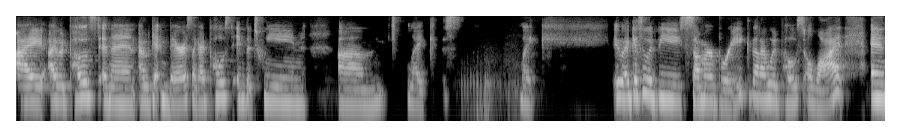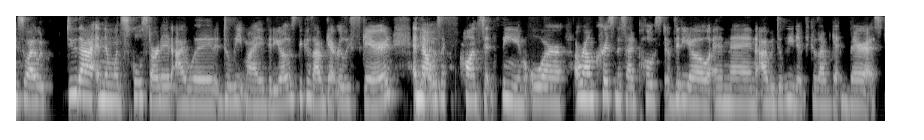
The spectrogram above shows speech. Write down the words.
I I would post and then I would get embarrassed. Like I'd post in between um like like it, I guess it would be summer break that I would post a lot. And so I would do that. And then when school started, I would delete my videos because I would get really scared. And that was like a constant theme. Or around Christmas, I'd post a video and then I would delete it because I would get embarrassed.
